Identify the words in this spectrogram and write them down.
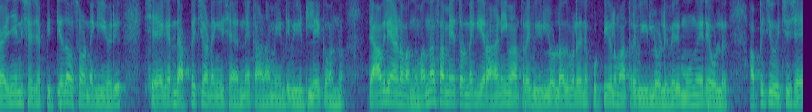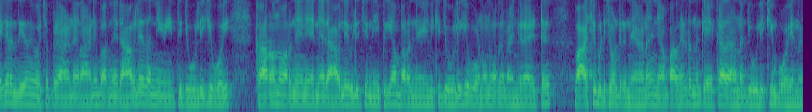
കഴിഞ്ഞതിന് ശേഷം പിറ്റേ ദിവസം ഉണ്ടെങ്കിൽ ഒരു ശേഖരന്റെ അപ്പച്ചി ഉണ്ടെങ്കിൽ ശേഖരനെ കാണാൻ വേണ്ടി വീട്ടിലേക്ക് വന്നു. രാവിലെയാണ് വന്നു. വന്ന സമയത്തുണ്ടെങ്കിൽ റാണി മാത്രമേ വീട്ടിലുള്ളൂ. അതുപോലെ തന്നെ കുട്ടികൾ മാത്രമേ വീട്ടിലുള്ളൂ. ഇവർ മൂന്നുപേരേ ഉള്ളൂ. അപ്പച്ചി ചോദിച്ചു ശേഖരൻ എന്ത് ചെയ്യുന്നു ചോദിച്ചപ്പോഴാണ് റാണി പറഞ്ഞത് രാവിലെ തന്നെ എണീറ്റ് ജോലിക്ക് പോയി. കാരണം എന്ന് പറഞ്ഞു കഴിഞ്ഞാൽ എന്നെ രാവിലെ വിളിച്ച് എണീപ്പിക്കാൻ പറഞ്ഞു. എനിക്ക് ജോലിക്ക് പോകണമെന്ന് പറഞ്ഞ് ഭയങ്കരമായിട്ട് വാശി പിടിച്ചുകൊണ്ടിരുന്നതാണ് ഞാൻ പറഞ്ഞിട്ടൊന്നും കേൾക്കാതാണ് ജോലിക്കും പോയെന്ന്.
